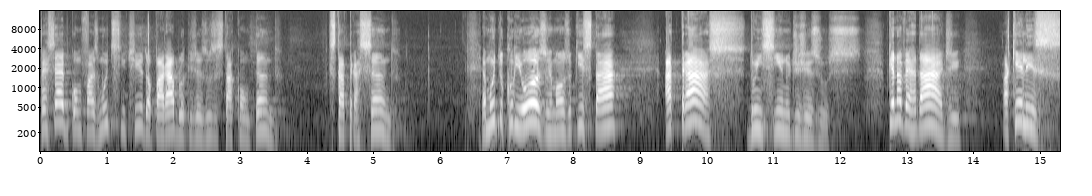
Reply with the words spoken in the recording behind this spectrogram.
Percebe como faz muito sentido a parábola que Jesus está contando, está traçando? É muito curioso, irmãos, o que está atrás do ensino de Jesus. Porque, na verdade, aqueles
